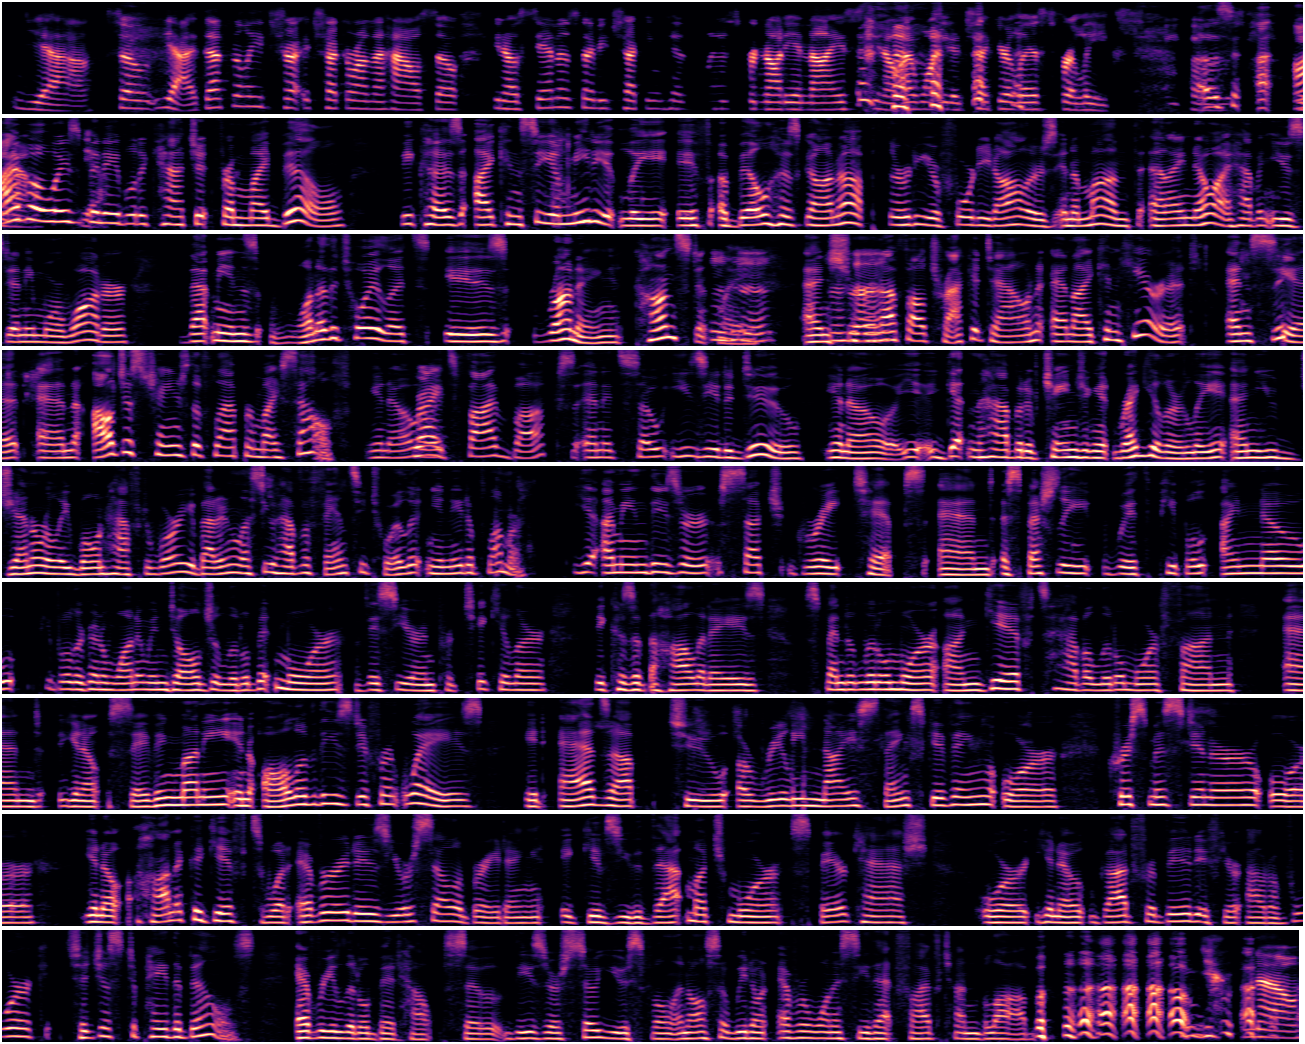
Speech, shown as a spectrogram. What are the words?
yeah. So yeah, definitely ch- check around the house. So you know, Santa's going to be checking his list for naughty and nice. You know, I want you to check your list for leaks. Because, I, have always yeah. been able to catch it from my bill because I can see immediately if a bill has gone up thirty or forty dollars in a month, and I know I haven't used any more water that means one of the toilets is running constantly. Mm-hmm. And sure mm-hmm. enough, I'll track it down and I can hear it and see it. And I'll just change the flapper myself. You know, right. it's five bucks and it's so easy to do. You know, you get in the habit of changing it regularly and you generally won't have to worry about it unless you have a fancy toilet and you need a plumber. Yeah, I mean, these are such great tips, and especially with people, I know people are going to want to indulge a little bit more this year in particular because of the holidays, spend a little more on gifts, have a little more fun, and, you know, saving money in all of these different ways. It adds up to a really nice Thanksgiving or Christmas dinner or you know, Hanukkah gifts, whatever it is you're celebrating, it gives you that much more spare cash or, you know, God forbid if you're out of work, to just to pay the bills. Every little bit helps. So these are so useful. And also, we don't ever want to see that five ton blob. no,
